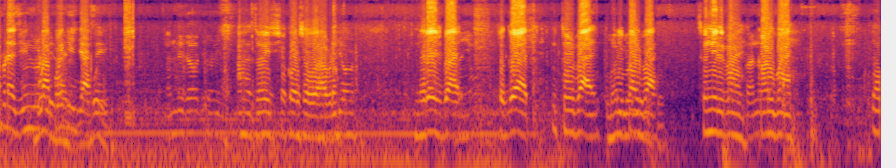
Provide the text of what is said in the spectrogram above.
આપણે જીંગડા પહોંચી ગયા છે હા જોઈ શકો છો આપણે. નરેશભાઈ ભગત ઉત્તરભાઈ વિપલભાઈ સુનિલભાઈ કાળુભાઈ. તો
